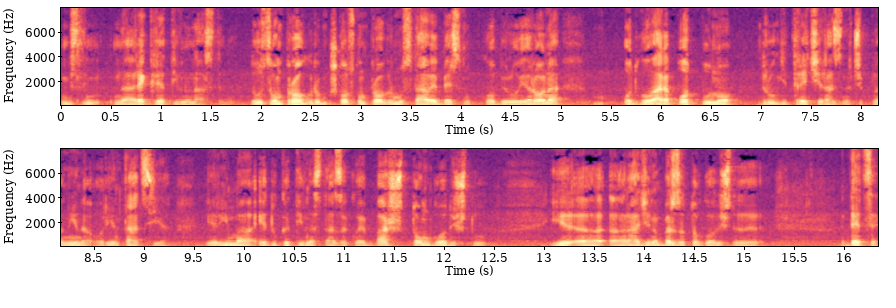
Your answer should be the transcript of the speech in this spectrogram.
mislim na rekreativnu nastavu, da u svom program, školskom programu stave besnu kobilu, jer ona odgovara potpuno drugi, treći raz, znači planina, orijentacija, jer ima edukativna staza koja je baš tom godištu je rađena brzo to godište dece.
